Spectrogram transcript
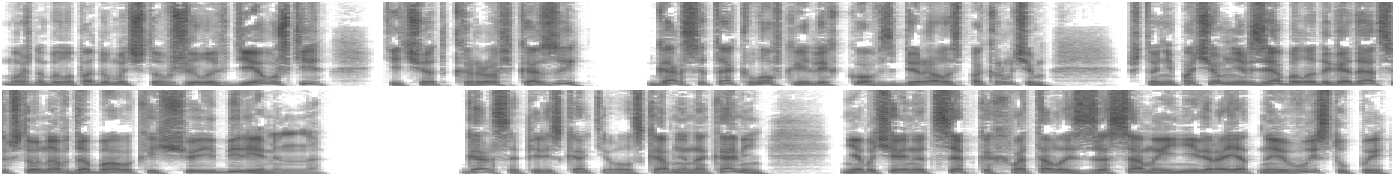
Можно было подумать, что в жилах девушки течет кровь козы. Гарса так ловко и легко взбиралась по кручам, что нипочем нельзя было догадаться, что она вдобавок еще и беременна. Гарса перескакивал с камня на камень, необычайно цепко хваталась за самые невероятные выступы,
